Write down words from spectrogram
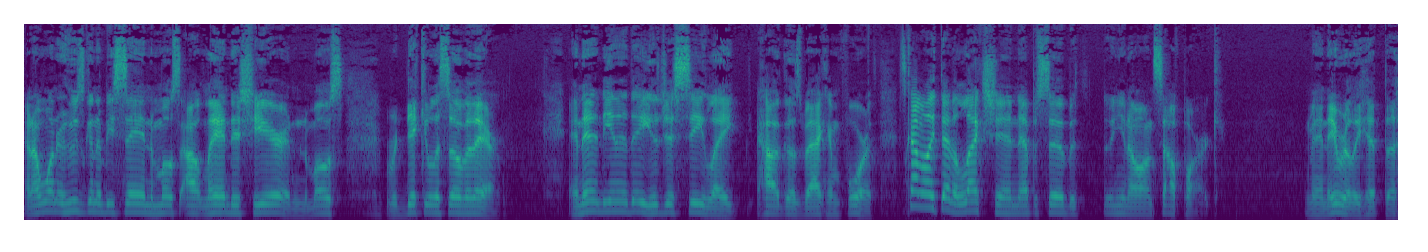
And I wonder who's going to be saying the most outlandish here and the most ridiculous over there. And then at the end of the day, you'll just see like how it goes back and forth. It's kind of like that election episode, you know, on South Park. Man, they really hit the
